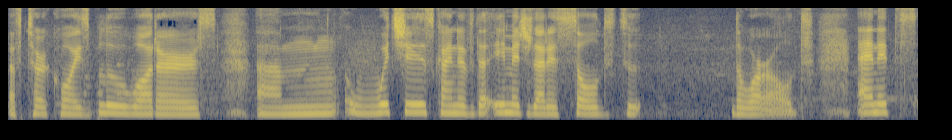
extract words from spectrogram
of turquoise blue waters, um, which is kind of the image that is sold to the world, and it's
